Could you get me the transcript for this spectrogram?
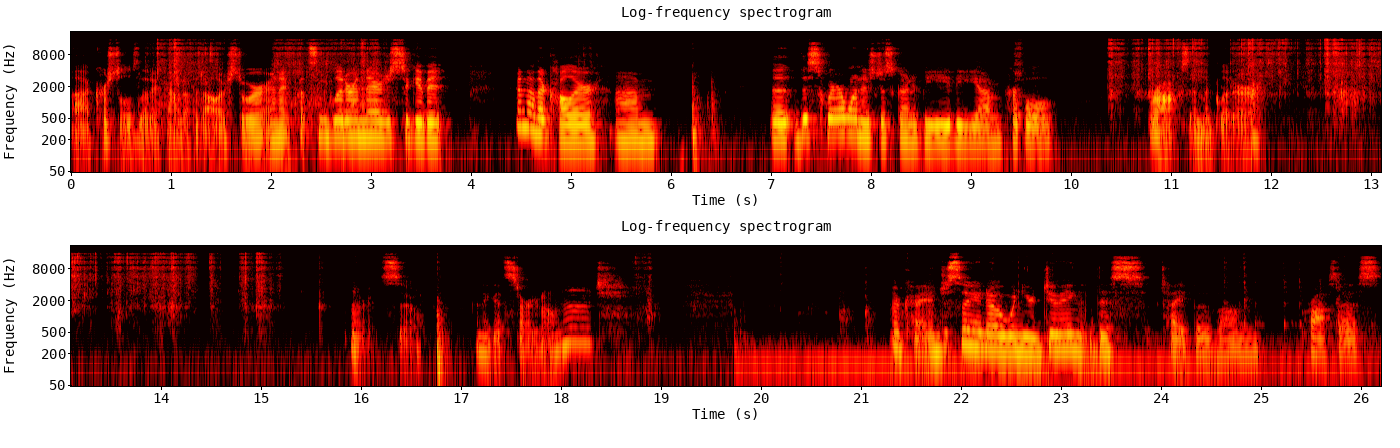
uh, crystals that I found at the dollar store. And I put some glitter in there just to give it another color. Um, the, the square one is just going to be the um, purple rocks and the glitter. All right, so I'm gonna get started on that. Okay, and just so you know, when you're doing this type of um, process,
